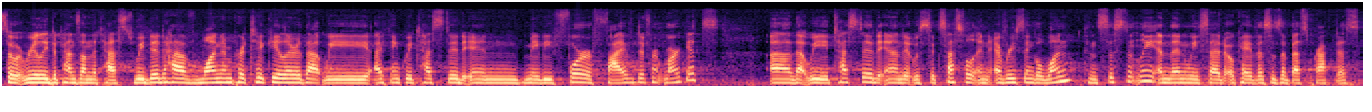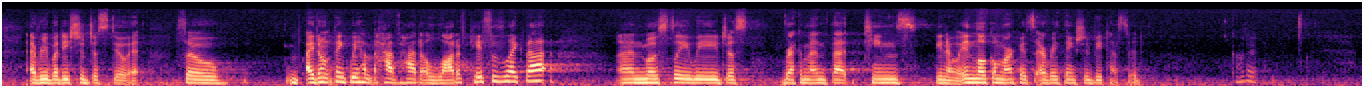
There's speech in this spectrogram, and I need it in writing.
so it really depends on the test. We did have one in particular that we, I think we tested in maybe four or five different markets uh, that we tested, and it was successful in every single one consistently. And then we said, okay, this is a best practice. Everybody should just do it. So I don't think we have, have had a lot of cases like that. And mostly we just recommend that teams, you know, in local markets, everything should be tested. Got it.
